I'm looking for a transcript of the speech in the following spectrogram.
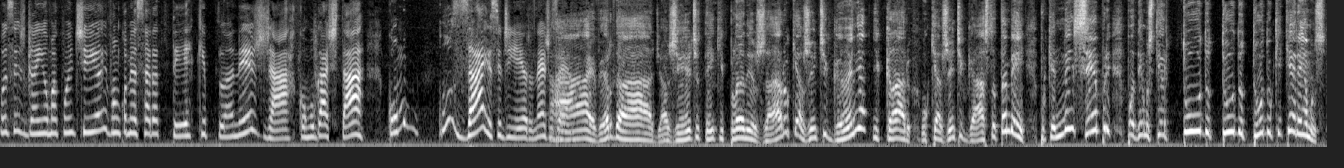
vocês ganham uma quantia e vão começar a ter que planejar como gastar, como usar esse dinheiro, né, José? Ah, é verdade. A gente tem que planejar o que a gente ganha e, claro, o que a gente gasta também. Porque nem sempre podemos ter tudo, tudo, tudo o que queremos.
